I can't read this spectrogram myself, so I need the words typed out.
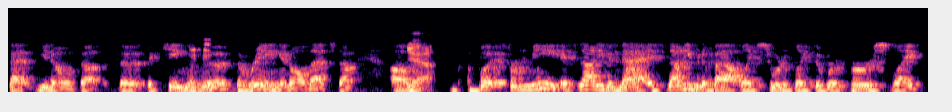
that you know the the the king of mm-hmm. the the ring and all that stuff. Um, yeah, but for me, it's not even that. It's not even about like sort of like the reverse, like,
